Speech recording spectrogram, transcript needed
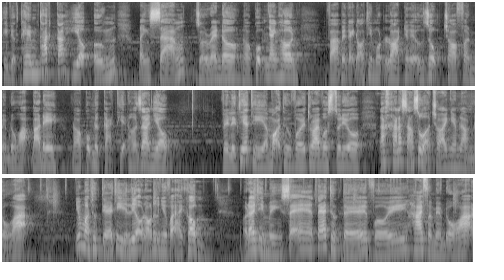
thì việc thêm thắt các hiệu ứng, đánh sáng rồi render nó cũng nhanh hơn và bên cạnh đó thì một loạt những cái ứng dụng cho phần mềm đồ họa 3D nó cũng được cải thiện hơn rất là nhiều. Về lý thuyết thì mọi thứ với Driver Studio đã khá là sáng sủa cho anh em làm đồ họa. Nhưng mà thực tế thì liệu nó được như vậy hay không? Ở đây thì mình sẽ test thực tế với hai phần mềm đồ họa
